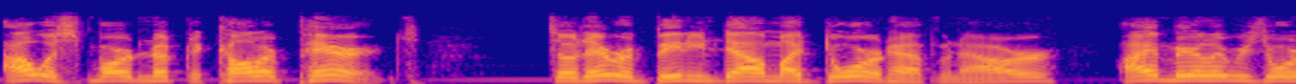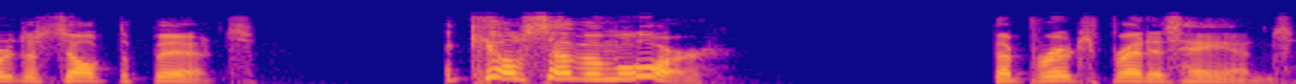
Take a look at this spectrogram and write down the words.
I was smart enough to call her parents, so they were beating down my door in half an hour. I merely resorted to self-defense. And killed seven more! The brute spread his hands.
